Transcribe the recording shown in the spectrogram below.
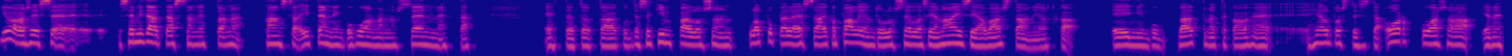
Joo, siis se, se mitä tässä nyt on kanssa itse niin kuin huomannut sen, että, että tota, kun tässä kimppailussa on loppupeleissä aika paljon tullut sellaisia naisia vastaan, jotka ei niin kuin välttämättä kauhean helposti sitä orkkua saa, ja ne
